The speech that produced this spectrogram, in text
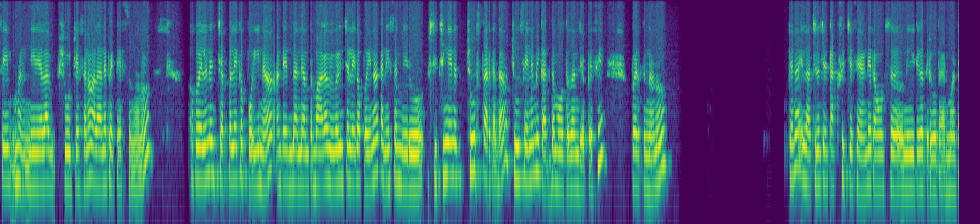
సేమ్ నేను ఎలా షూట్ చేశానో అలానే పెట్టేస్తున్నాను. ఒకవేళ నేను చెప్పలేకపోయినా అంటే దాన్ని అంత బాగా వివరించలేకపోయినా కనీసం మీరు స్టిచ్చింగ్ అయినా చూస్తారు కదా చూసైనా మీకు అర్థమవుతుంది అని చెప్పేసి పెడుతున్నాను. ఓకేనా? ఇలా చిన్న చిన్న టక్స్ ఇచ్చేసేయండి రౌండ్స్ నీట్గా తిరుగుతాయి అనమాట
